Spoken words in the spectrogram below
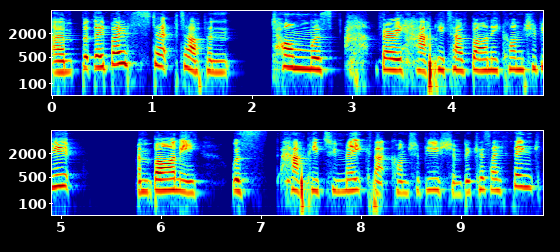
Um, but they both stepped up and Tom was very happy to have Barney contribute, and Barney was happy to make that contribution because I think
